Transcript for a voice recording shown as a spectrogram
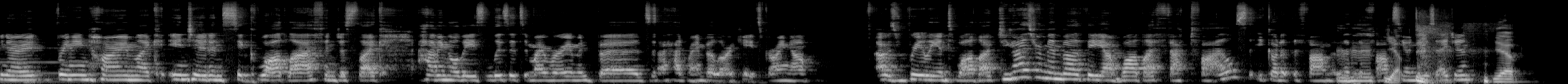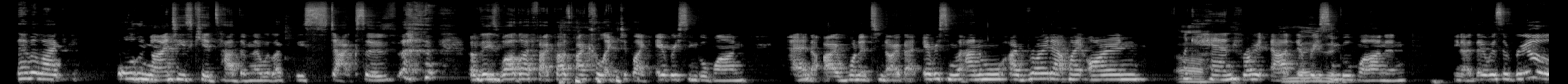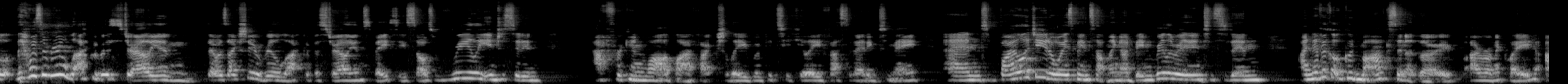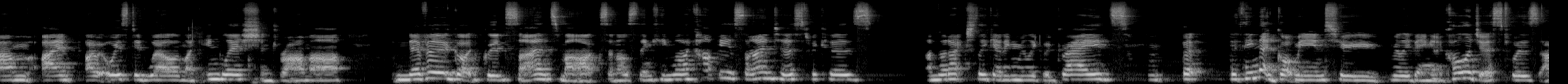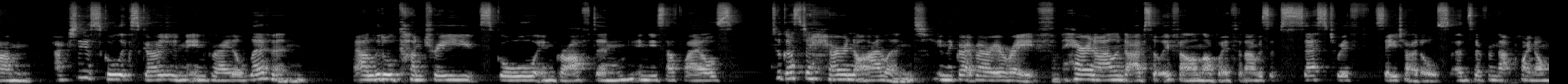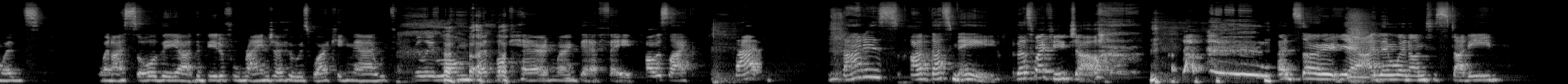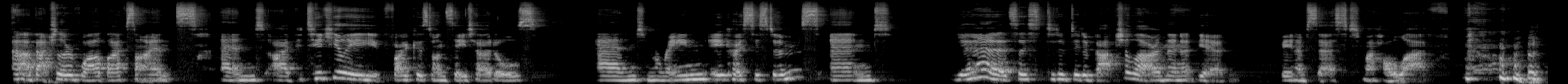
you know, bringing home like injured and sick wildlife and just like having all these lizards in my room and birds. And I had rainbow lorikeets growing up. I was really into wildlife. Do you guys remember the um, wildlife fact files that you got at the farm mm-hmm. at the mm-hmm. pharmacy yep. news agent? yep. They were like all the '90s kids had them. They were like these stacks of of these wildlife fact files. I collected like every single one, and I wanted to know about every single animal. I wrote out my own, like oh, hand wrote out amazing. every single one, and you know there was a real there was a real lack of Australian. There was actually a real lack of Australian species. So I was really interested in African wildlife actually were particularly fascinating to me. And biology had always been something I'd been really, really interested in. I never got good marks in it though, ironically. Um, I, I always did well in like English and drama, never got good science marks. And I was thinking, well, I can't be a scientist because I'm not actually getting really good grades. But the thing that got me into really being an ecologist was um, actually a school excursion in grade 11 our little country school in Grafton in New South Wales took us to Heron Island in the Great Barrier Reef. Heron Island, I absolutely fell in love with, and I was obsessed with sea turtles. And so from that point onwards, when I saw the uh, the beautiful ranger who was working there with really long dreadlock hair and wearing bare feet, I was like, that that is uh, that's me. That's my future. and so yeah, I then went on to study a Bachelor of Wildlife Science, and I particularly focused on sea turtles and marine ecosystems. And yeah, so I did a, did a bachelor, and then it, yeah, been obsessed my whole life.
